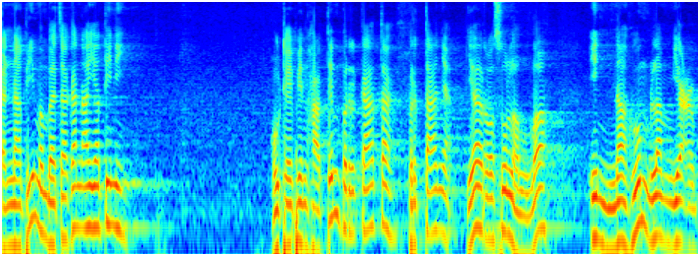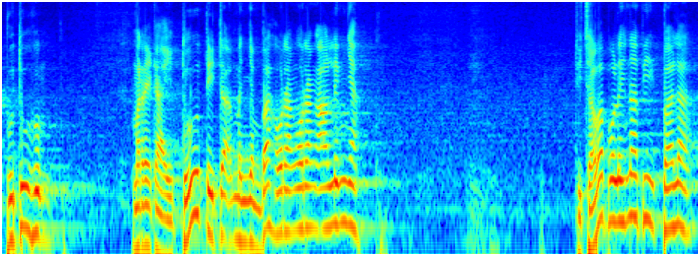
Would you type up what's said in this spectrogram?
dan Nabi membacakan ayat ini. Uday bin Hatim berkata bertanya ya Rasulullah innahum lam ya'buduhum. Mereka itu tidak menyembah orang-orang alimnya. Dijawab oleh Nabi bala.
